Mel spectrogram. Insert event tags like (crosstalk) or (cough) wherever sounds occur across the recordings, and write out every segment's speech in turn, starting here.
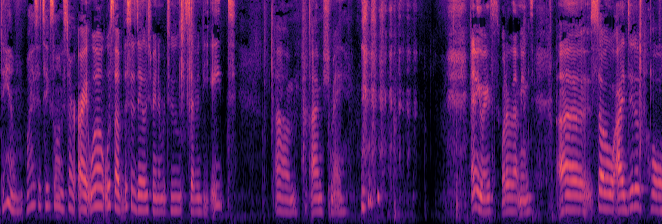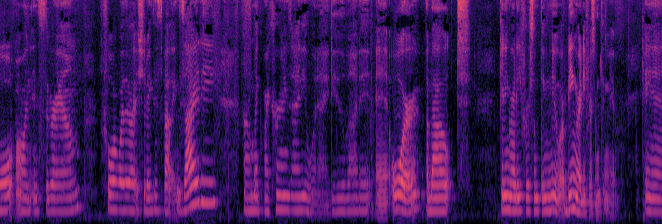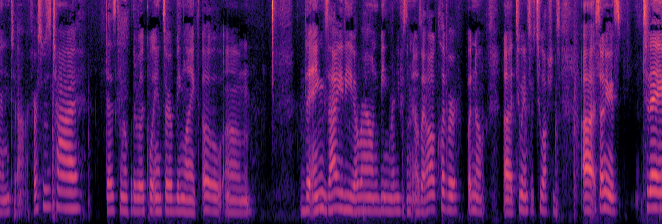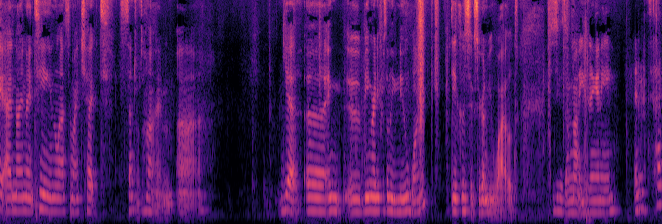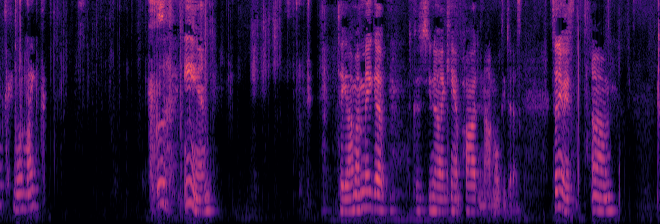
Damn, why does it take so long to start? All right, well, what's up? This is Daily Shmay number 278. Um, I'm Shmay. (laughs) Anyways, whatever that means. Uh, so I did a poll on Instagram for whether I should make this about anxiety, um, like my current anxiety, what I do about it, and, or about getting ready for something new or being ready for something new. And uh, first was a tie. Des came up with a really cool answer of being like, oh, um, the anxiety around being ready for something. I was like, oh, clever, but no. Uh, two answers, two options. Uh, so, anyways, today at 9:19, the last time I checked Central Time, uh, yeah, uh, and uh, being ready for something new. One, the acoustics are gonna be wild, just because I'm not using any any tech, no mic, Ugh. and taking off my makeup because you know I can't pod and not multitask. So, anyways, um,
